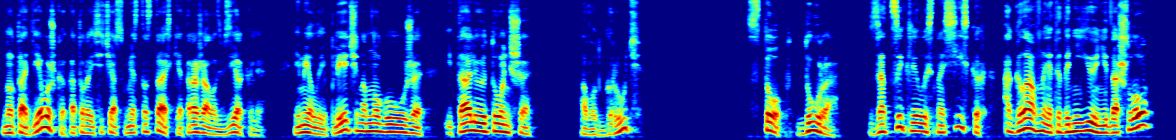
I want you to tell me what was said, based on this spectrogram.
Но та девушка, которая сейчас вместо Стаськи отражалась в зеркале, имела и плечи намного уже, и талию тоньше, а вот грудь... Стоп, дура. Зациклилась на сиськах, а главное, это до нее и не дошло?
